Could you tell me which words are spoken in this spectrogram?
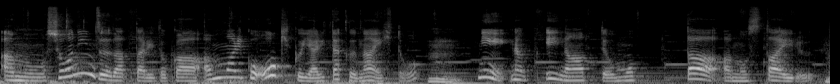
あの少人数だったりとかあんまりこう大きくやりたくない人うん。になんかいいなって思ったあのスタイルう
